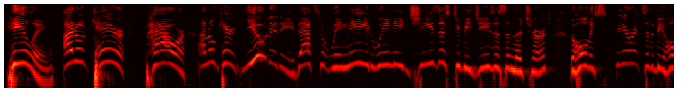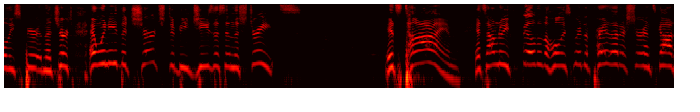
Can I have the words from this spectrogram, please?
healing. I don't care. Power. I don't care. Unity. That's what we need. We need Jesus to be Jesus in the church, the Holy Spirit to be Holy Spirit in the church, and we need the church to be Jesus in the streets. It's time. It's time to be filled with the Holy Spirit to pray that assurance. God,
